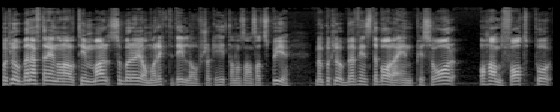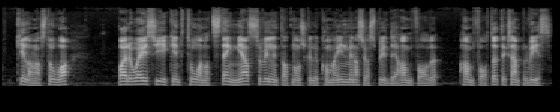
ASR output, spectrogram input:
På klubben efter en och en halv timmar så började jag må riktigt illa och försöka hitta någonstans att spy. Men på klubben finns det bara en pissoar och handfat på killarnas toa. By the way så gick inte toan att stänga så ville inte att någon skulle komma in medan jag spydde i handfatet, handfatet exempelvis.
